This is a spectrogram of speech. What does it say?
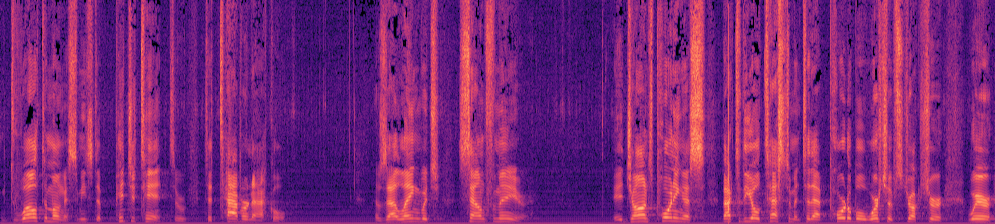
He dwelt among us. It means to pitch a tent, to, to tabernacle. Does that language sound familiar? It, John's pointing us back to the Old Testament, to that portable worship structure where,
